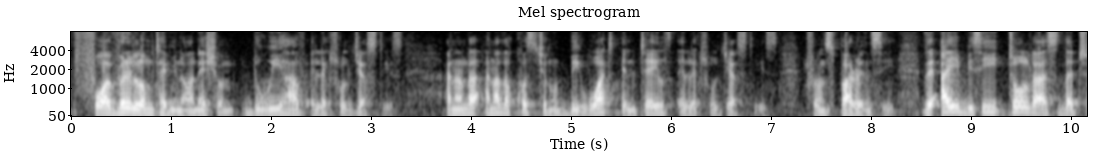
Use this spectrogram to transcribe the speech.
for a very long time in our nation. Do we have electoral justice? And another, question would be, what entails electoral justice? Transparency. The IEBC told us that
